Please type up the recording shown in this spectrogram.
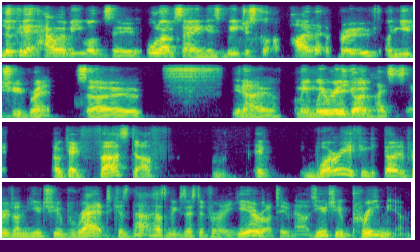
look at it however you want to. All I'm saying is we just got a pilot approved on YouTube Red. So, you know, I mean, we're really going places here. Okay, first off, if, worry if you got it approved on YouTube Red because that hasn't existed for a year or two now. It's YouTube Premium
